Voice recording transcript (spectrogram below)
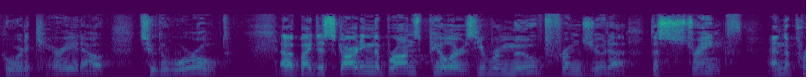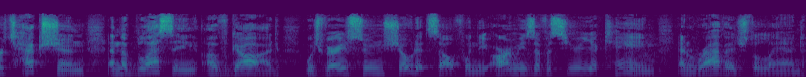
who were to carry it out to the world. Uh, by discarding the bronze pillars, he removed from Judah the strength and the protection and the blessing of God, which very soon showed itself when the armies of Assyria came and ravaged the land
